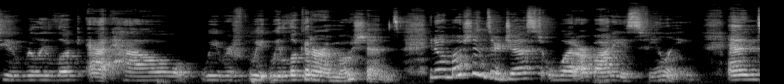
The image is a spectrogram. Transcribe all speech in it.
to really look at how we, ref- we we look at our emotions. You know, emotions are just what our body is feeling, and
